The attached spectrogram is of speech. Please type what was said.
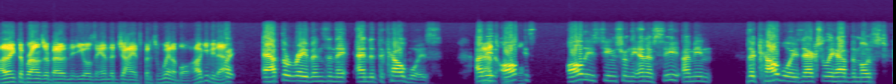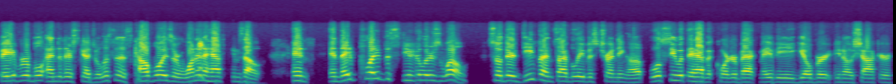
I think the Browns are better than the Eagles and the Giants, but it's winnable. I'll give you that. Right. At the Ravens, and they end at the Cowboys. I mean, That's all winnable. these all these teams from the NFC. I mean, the Cowboys actually have the most favorable end of their schedule. Listen to this: Cowboys are one and a half games out, and and they played the Steelers well. So their defense, I believe, is trending up. We'll see what they have at quarterback. Maybe Gilbert, you know, shocker.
